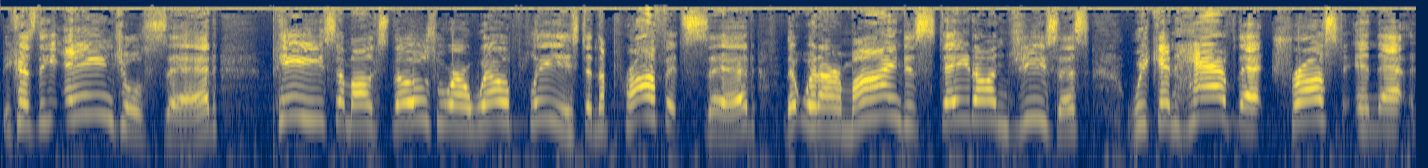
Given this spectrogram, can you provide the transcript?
Because the angel said, peace amongst those who are well pleased. And the prophet said that when our mind is stayed on Jesus, we can have that trust and that,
